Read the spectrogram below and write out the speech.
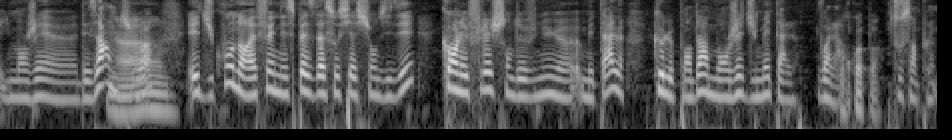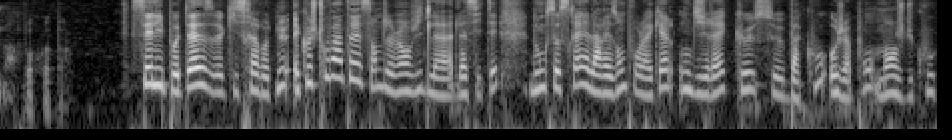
ils mangeaient euh, des armes, tu Ah, vois. Et du coup, on aurait fait une espèce d'association d'idées quand les flèches sont devenues euh, métal que le panda mangeait du métal. Voilà, Pourquoi pas tout simplement. Pourquoi pas C'est l'hypothèse qui serait retenue et que je trouvais intéressante, j'avais envie de la, de la citer. Donc ce serait la raison pour laquelle on dirait que ce baku au Japon mange du coup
